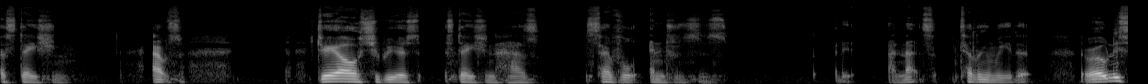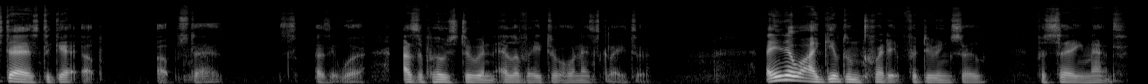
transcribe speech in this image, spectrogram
a station. Outs- JR Shibuya station has several entrances, and, and that's telling me that there are only stairs to get up upstairs, as it were, as opposed to an elevator or an escalator. And you know what? I give them credit for doing so, for saying that,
